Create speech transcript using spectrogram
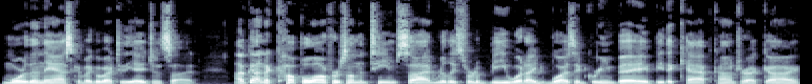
more than they ask if I go back to the agent side. I've gotten a couple offers on the team side, really sort of be what I was at Green Bay, be the cap contract guy.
